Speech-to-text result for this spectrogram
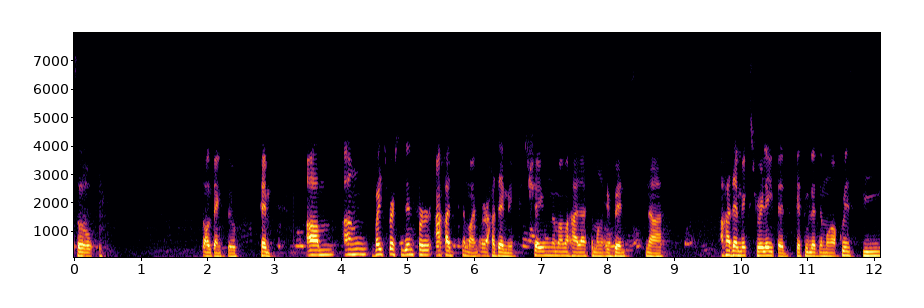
So, it's all thanks to him. Um, ang Vice President for Acads naman, or academics, siya yung namamahala sa mga events na academics related, katulad ng mga quiz bee,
